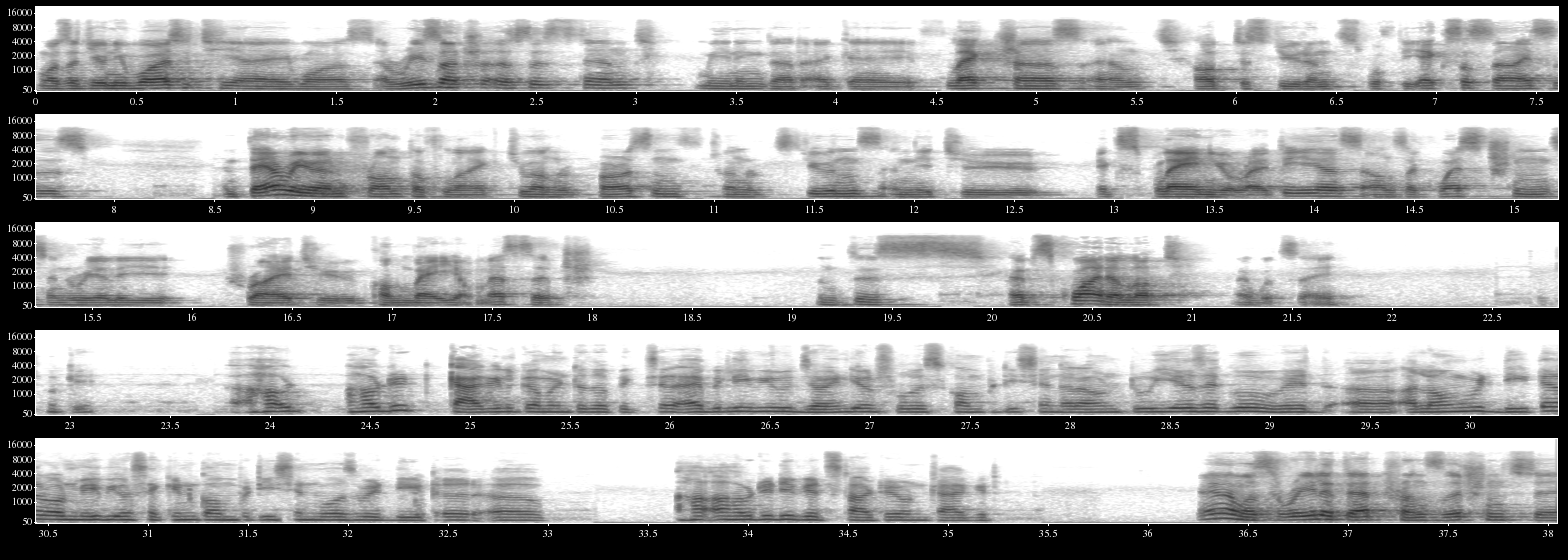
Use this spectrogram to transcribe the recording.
was at university, I was a research assistant, meaning that I gave lectures and helped the students with the exercises. And there you're in front of like 200 persons, 200 students, and need to explain your ideas, answer questions, and really try to convey your message. And this helps quite a lot, I would say. Okay. How how did Kaggle come into the picture? I believe you joined your first competition around two years ago with uh, along with Dieter, or maybe your second competition was with Dieter. Uh, how, how did you get started on Kaggle? Yeah, it was really that transition. So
